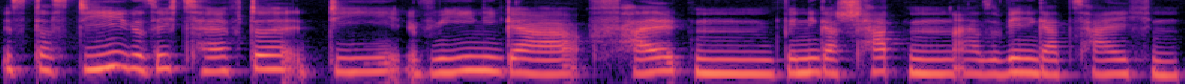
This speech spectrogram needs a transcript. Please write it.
ist das die Gesichtshälfte, die weniger Falten, weniger Schatten, also weniger Zeichen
